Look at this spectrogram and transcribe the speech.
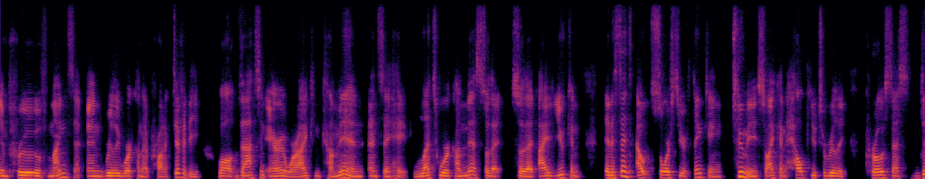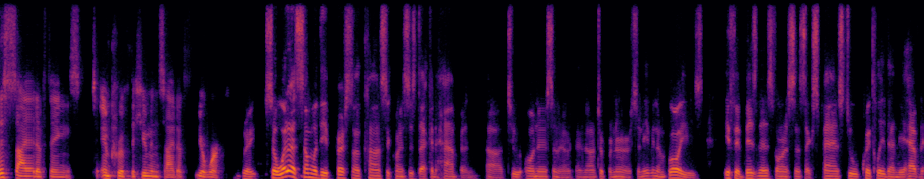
improve mindset and really work on that productivity well that's an area where i can come in and say hey let's work on this so that so that i you can in a sense outsource your thinking to me so i can help you to really process this side of things to improve the human side of your work. Great. So, what are some of the personal consequences that can happen uh, to owners and, and, entrepreneurs and even employees if a business, for instance, expands too quickly than they have the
